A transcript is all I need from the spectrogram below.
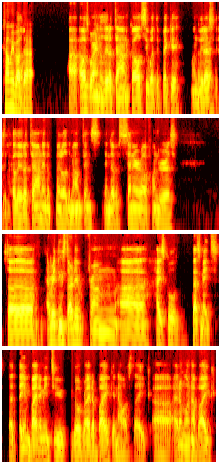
Tell me about so, that. I, I, was born in a little town called Siguatepeque, Honduras. Okay. It's like a little town in the middle of the mountains in the center of Honduras. So everything started from uh, high school classmates that they invited me to go ride a bike, and I was like, uh, I don't want a bike,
